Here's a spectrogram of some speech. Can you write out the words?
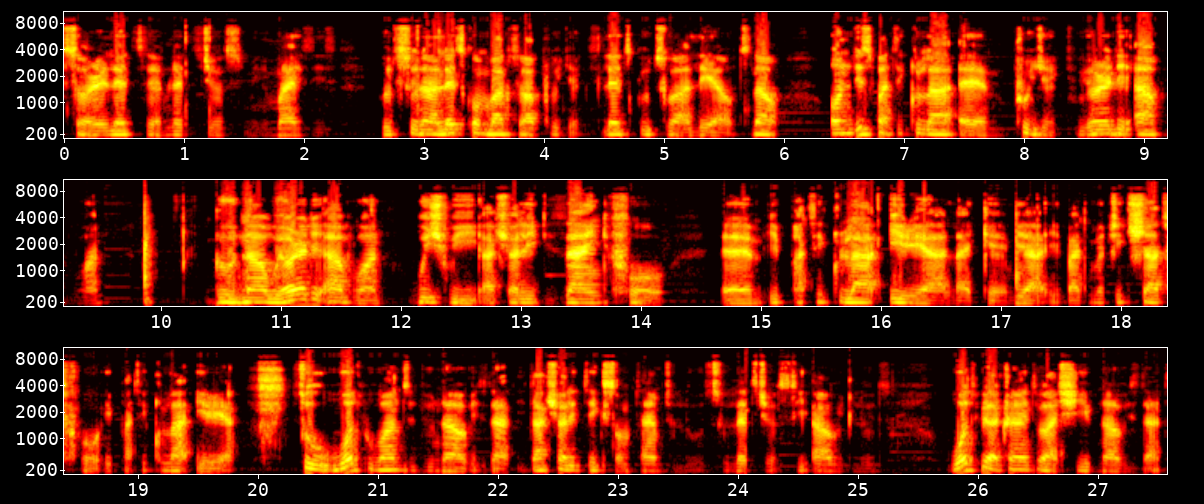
sorry let's um, let's just minimize this. Good so now let's come back to our project. Let's go to our layout. Now on this particular um, project we already have one. Good now we already have one which we actually designed for um, a particular area like um, yeah a bathymetric chart for a particular area. So what we want to do now is that it actually takes some time to load. So let's just see how it loads. What we are trying to achieve now is that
